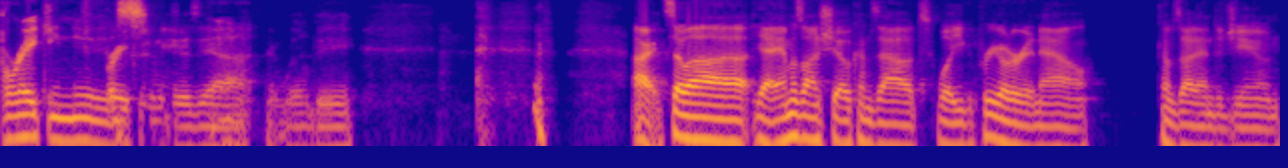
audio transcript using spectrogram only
Breaking news. breaking news yeah, Yeah. it will be all right so uh yeah amazon show comes out well you can pre-order it now comes out end of june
